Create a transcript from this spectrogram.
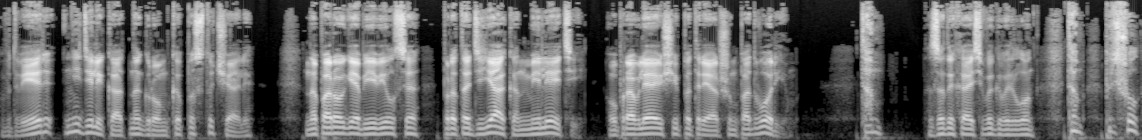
В дверь неделикатно громко постучали. На пороге объявился протодьякон Милетий, управляющий патриаршим подворьем. «Там», — задыхаясь, выговорил он, — «там пришел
